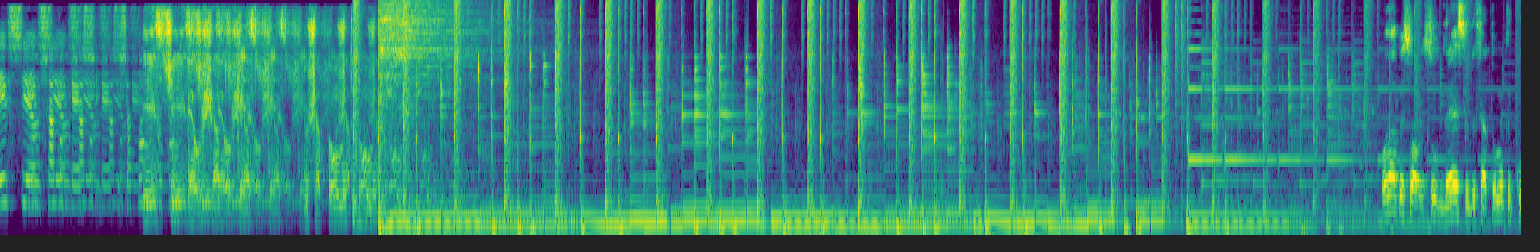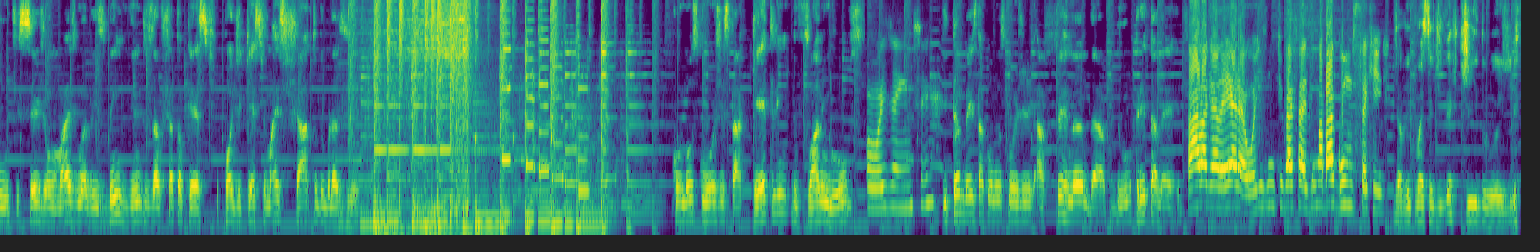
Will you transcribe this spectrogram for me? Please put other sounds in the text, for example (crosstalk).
Este é o ChatoCast. Este é o ChatoCast, do Chatômetro. Olá pessoal, eu sou o Décio do Chatômetro Cult. Sejam mais uma vez bem-vindos ao ChatoCast, o podcast mais chato do Brasil. Conosco hoje está a Kathleen, do Flamingos. Oi, gente. E também está conosco hoje a Fernanda, do Treta Nerd. Fala, galera. Hoje a gente vai fazer uma bagunça aqui. Já vi que vai ser divertido hoje.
